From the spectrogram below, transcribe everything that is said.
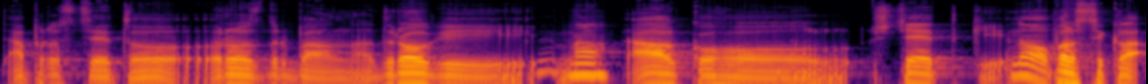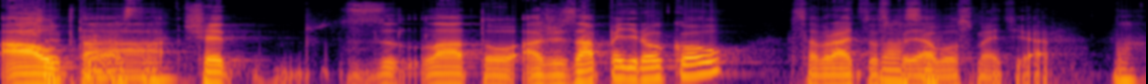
a proste to rozdrbal na drogy, No, alkohol, štetky, no proste kla- auta, šet, zlato a že za 5 rokov sa vrátil späť alebo smetiar. No.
